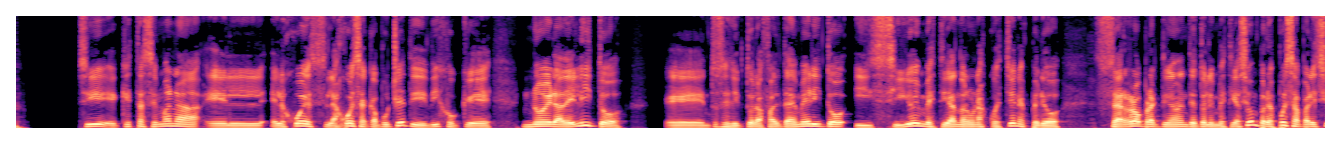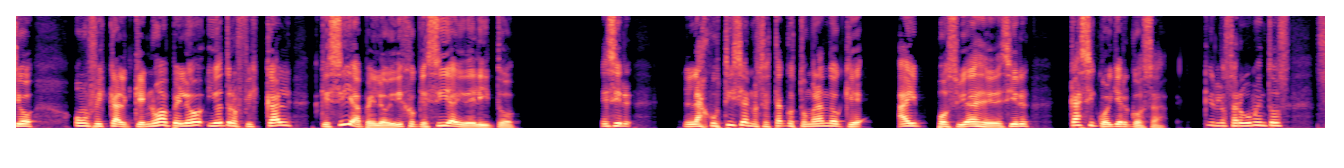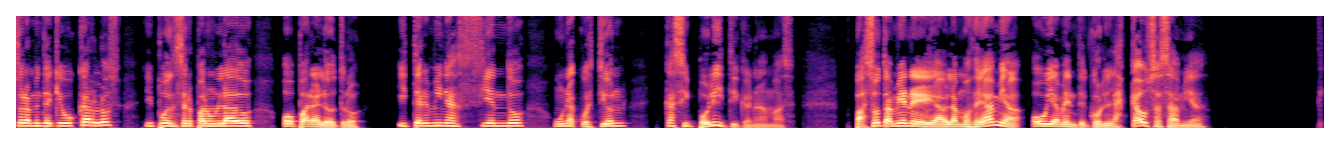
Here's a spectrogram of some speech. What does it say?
Sí, que esta semana el, el juez, la jueza Capuchetti dijo que no era delito, eh, entonces dictó la falta de mérito y siguió investigando algunas cuestiones, pero cerró prácticamente toda la investigación, pero después apareció un fiscal que no apeló y otro fiscal que sí apeló y dijo que sí hay delito. Es decir, la justicia nos está acostumbrando que hay posibilidades de decir casi cualquier cosa, que los argumentos solamente hay que buscarlos y pueden ser para un lado o para el otro, y termina siendo una cuestión casi política nada más. Pasó también, eh, hablamos de AMIA, obviamente con las causas AMIA,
